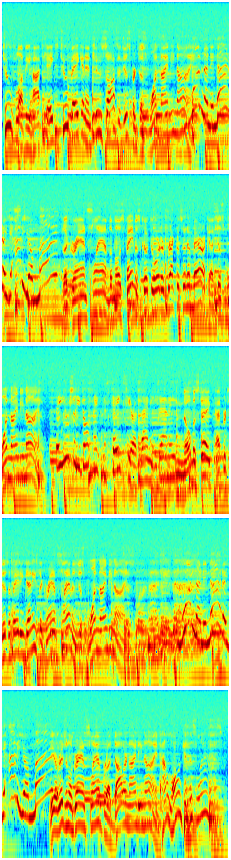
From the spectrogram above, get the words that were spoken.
two fluffy hot cakes, two bacon, and two sausages for just $1.99. $1.99? Are you out of your mind? The Grand Slam, the most famous cooked-to-order breakfast in America, just $1.99. They usually don't make mistakes here at Denny's, Denny. No mistake. At participating Denny's, the Grand Slam is just $1.99. $1.99? Are you out of your mind? The original Grand Slam for $1.99. How long can this last?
